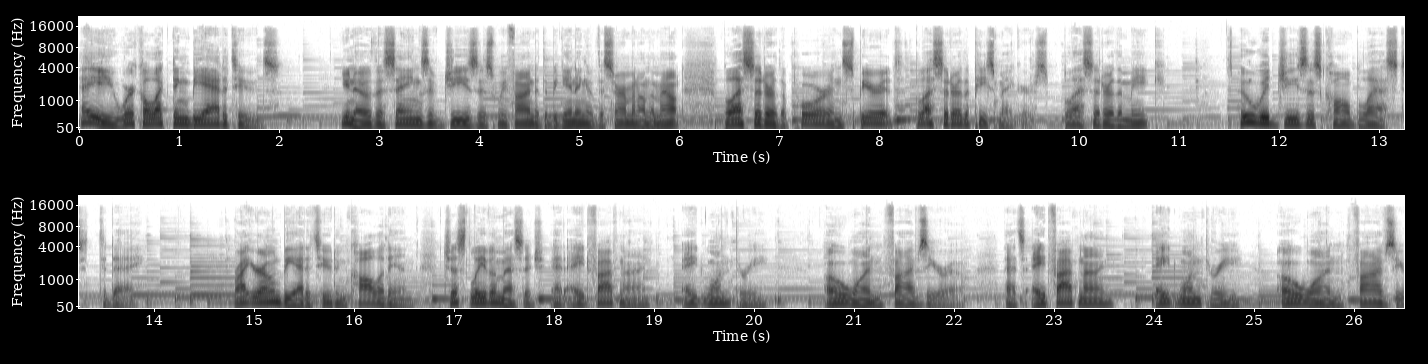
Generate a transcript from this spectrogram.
Hey, we're collecting Beatitudes. You know, the sayings of Jesus we find at the beginning of the Sermon on the Mount Blessed are the poor in spirit, blessed are the peacemakers, blessed are the meek. Who would Jesus call blessed today? Write your own beatitude and call it in. Just leave a message at 859 813 0150. That's 859 813 0150,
